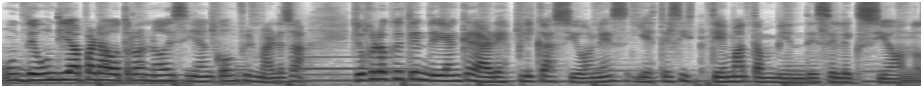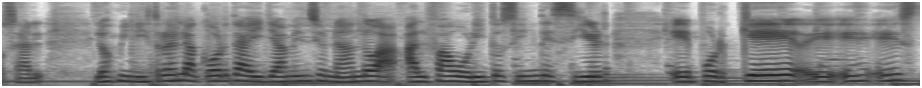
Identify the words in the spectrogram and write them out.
de un día para otro no decidan confirmar. O sea, yo creo que tendrían que dar explicaciones y este sistema también de selección. O sea, los ministros de la Corte ahí ya mencionando al favorito sin decir eh, porque eh, es,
